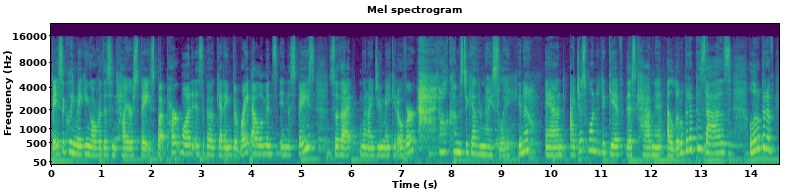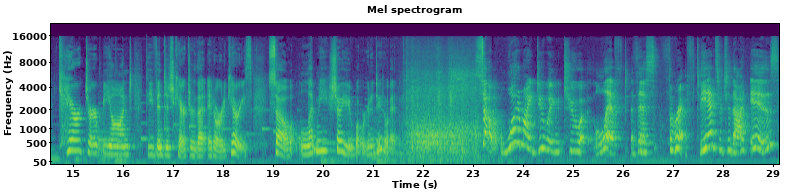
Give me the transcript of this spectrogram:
basically making over this entire space. But part one is about getting the right elements in the space so that when I do make it over, it all comes together nicely, you know? And I just wanted to give this cabinet a little bit of pizzazz, a little bit of character beyond the vintage character that it already carries. So let me show you what we're gonna do to it. So what am I doing to lift this thrift? The answer to that is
